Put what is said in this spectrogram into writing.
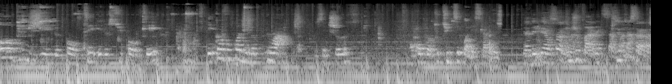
obligés de porter et de supporter. Et quand vous prenez le poids de cette chose, on comprend tout de suite c'est quoi l'esclavage. Il y a des personnes. Toujours pas avec ça. Surtout voilà. ça,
